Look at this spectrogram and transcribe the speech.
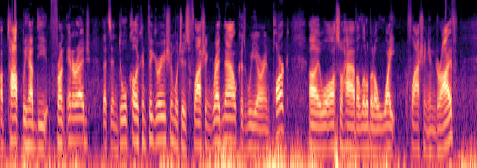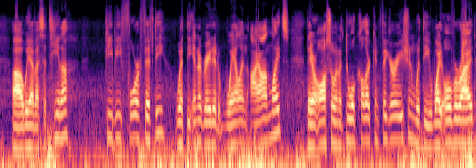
Up top, we have the front inner edge that's in dual color configuration, which is flashing red now because we are in park. Uh, it will also have a little bit of white flashing in drive. Uh, we have a Setina PB450 with the integrated Whelen ion lights. They are also in a dual color configuration with the white override,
